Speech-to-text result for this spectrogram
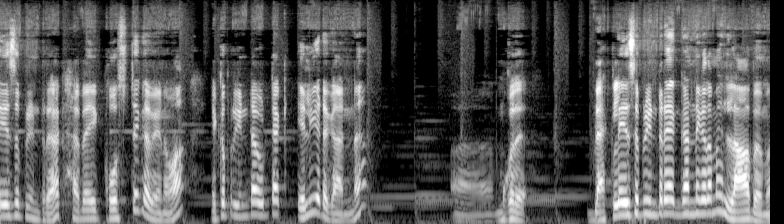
ලේස පින්ටරයක් හැබැයි කොස්ට එක වෙනවා. එක පින්ට අවට්ටක් එලියට ගන්න. මොකද බ්ලක් ලේස පින්ටරයක් ගන්න එක තමයි ලාබම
